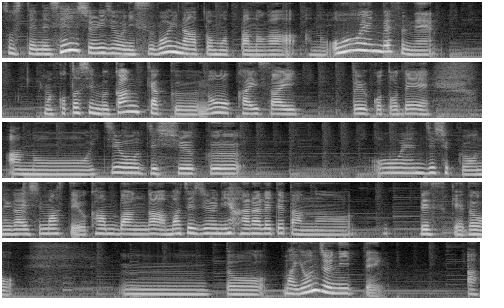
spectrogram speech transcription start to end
そしてね選手以上にすごいなと思ったのがあの応援ですね、まあ、今年無観客の開催ということであのー、一応自粛応援自粛お願いしますっていう看板が街中に貼られてたのですけどうんとまあ42点。あ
